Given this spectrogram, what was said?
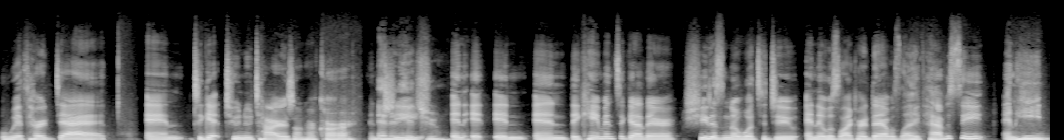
with her dad and to get two new tires on her car. And it she, hit you. and it and and they came in together. She doesn't know what to do. And it was like her dad was like have a seat. And he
